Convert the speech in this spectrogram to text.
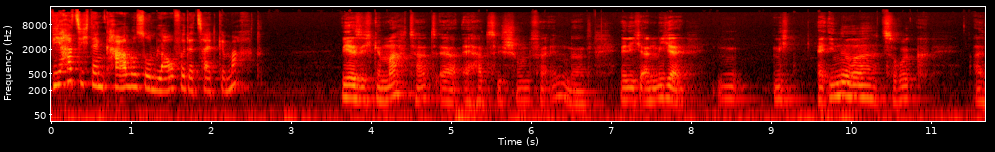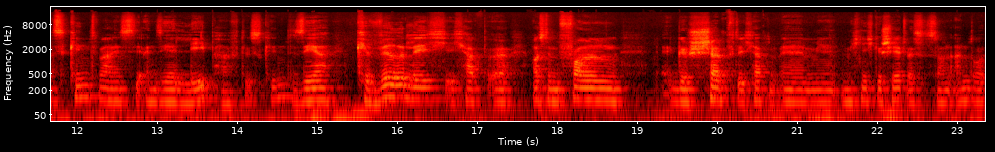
Wie hat sich denn Carlo so im Laufe der Zeit gemacht? Wie er sich gemacht hat, er, er hat sich schon verändert. Wenn ich an mich, mich erinnere zurück, als Kind war es ein sehr lebhaftes Kind, sehr quirlig, ich habe äh, aus dem Vollen äh, geschöpft, ich habe äh, mich nicht geschert, was sollen andere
